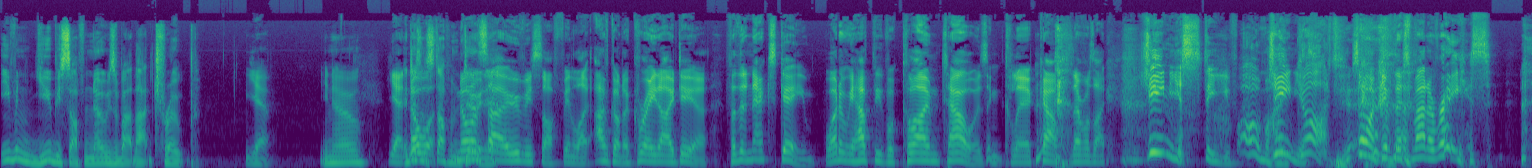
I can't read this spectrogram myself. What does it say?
even Ubisoft knows about that trope. Yeah. You know, Yeah, It no, doesn't stop 'em no doing one's sat at Ubisoft being like, "I've got a great idea for the next game. Why don't we have people climb towers and clear camps?" And everyone's like, "Genius, Steve! Oh my Genius. God. Someone give this man a raise!"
